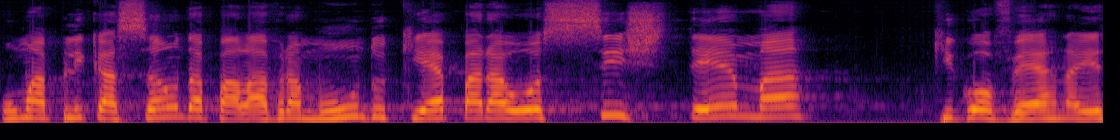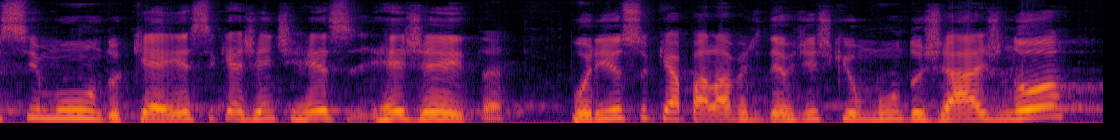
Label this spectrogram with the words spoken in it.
uma aplicação da palavra mundo que é para o sistema que governa esse mundo, que é esse que a gente rejeita. Por isso que a palavra de Deus diz que o mundo jaz no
